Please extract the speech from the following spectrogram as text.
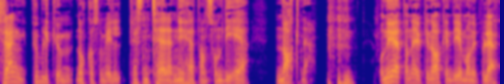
trenger publikum noe som vil presentere nyhetene som de er, nakne. Og nyhetene er jo ikke naken, de er manipulert.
